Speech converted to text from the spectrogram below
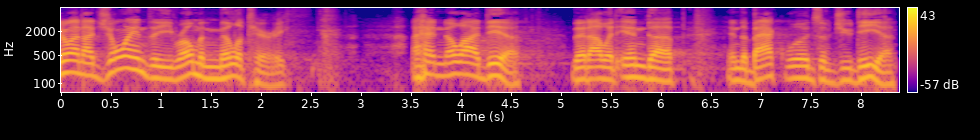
You know, when I joined the Roman military, I had no idea that I would end up in the backwoods of Judea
